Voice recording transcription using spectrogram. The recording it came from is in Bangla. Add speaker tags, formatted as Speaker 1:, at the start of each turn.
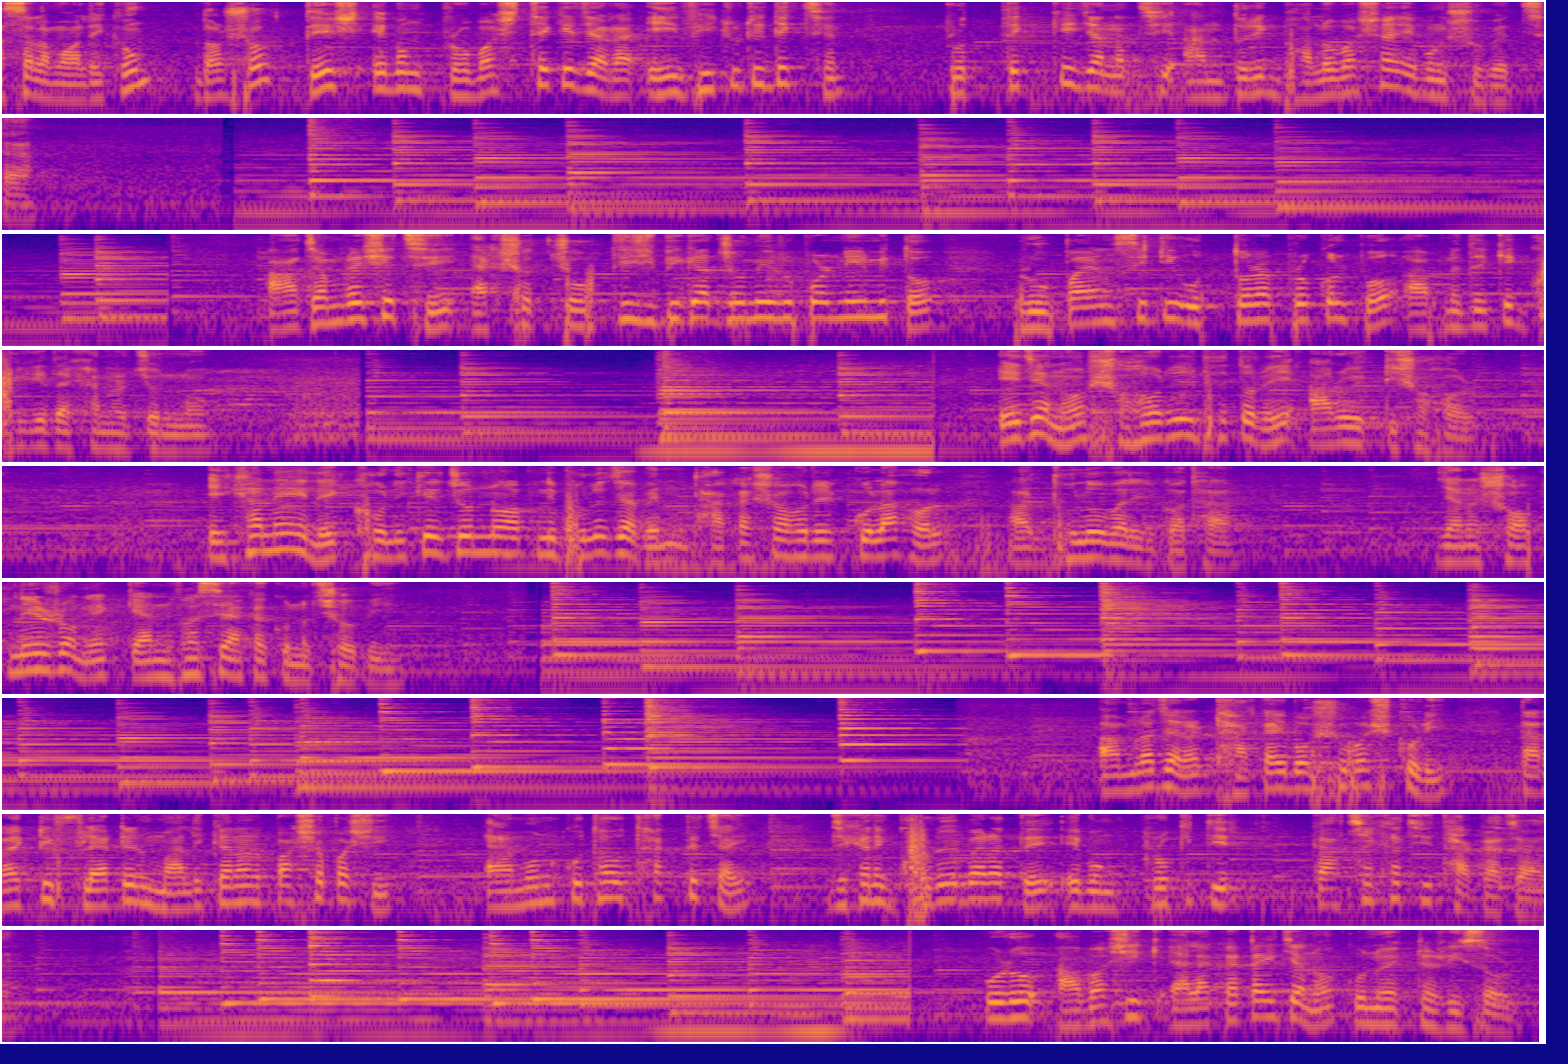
Speaker 1: আসসালামু আলাইকুম। দর্শক, দেশ এবং প্রবাস থেকে যারা এই ভিডিওটি দেখছেন, প্রত্যেককেই জানাচ্ছি আন্তরিক ভালোবাসা এবং শুভেচ্ছা। আজ আমরা এসেছি একশো চৌত্রিশ বিঘা জমির উপর নির্মিত রূপায়ণ সিটি উত্তরা প্রকল্প আপনাদেরকে ঘুরিয়ে দেখানোর জন্য। এ যেন শহরের ভেতরে আরও একটি শহর। এখানে এলে ক্ষণিকের জন্য আপনি ভুলে যাবেন ঢাকা শহরের কোলাহল আর ধুলোবালির কথা, যেন স্বপ্নের রঙে ক্যানভাসে আঁকা কোনো ছবি। আমরা যারা ঢাকায় বসবাস করি, তারা একটি ফ্ল্যাটের মালিকানার পাশাপাশি এমন কোথাও থাকতে চাই যেখানে ঘুরে বেড়াতে এবং প্রকৃতির কাছাকাছি থাকা যায়। পুরো আবাসিক এলাকাটাই যেন কোনো একটা রিসোর্ট,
